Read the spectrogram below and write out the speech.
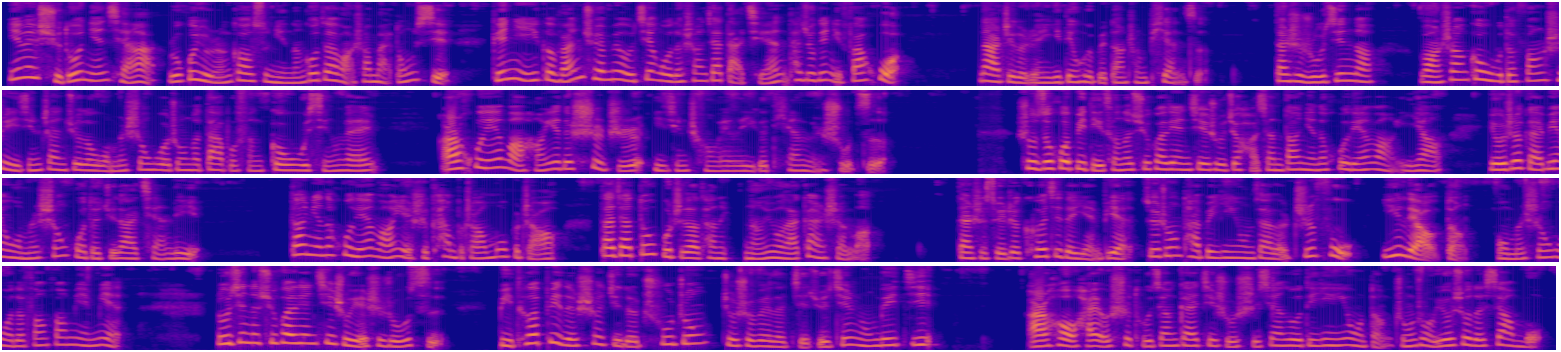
因为许多年前啊，如果有人告诉你能够在网上买东西，给你一个完全没有见过的商家打钱，他就给你发货，那这个人一定会被当成骗子。但是如今呢，网上购物的方式已经占据了我们生活中的大部分购物行为，而互联网行业的市值已经成为了一个天文数字。数字货币底层的区块链技术就好像当年的互联网一样，有着改变我们生活的巨大潜力。当年的互联网也是看不着摸不着，大家都不知道它能用来干什么。但是随着科技的演变，最终它被应用在了支付、医疗等我们生活的方方面面。如今的区块链技术也是如此。比特币的设计的初衷就是为了解决金融危机，而后还有试图将该技术实现落地应用等种种优秀的项目。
